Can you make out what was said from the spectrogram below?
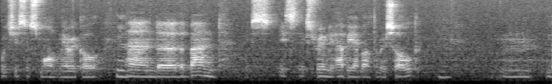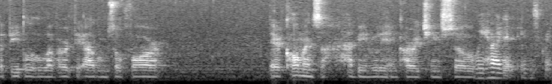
which is a small miracle. Mm. And uh, the band is, is extremely happy about the result. Mm, the people who have heard the album so far, their comments have been really encouraging. So We heard it, it was great.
